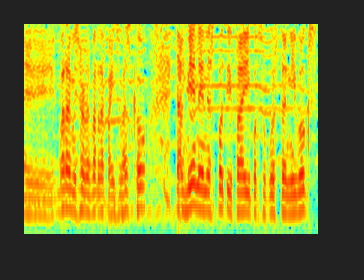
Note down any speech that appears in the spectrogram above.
eh, barra emisoras barra País Vasco, también en Spotify y por supuesto en Evox.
